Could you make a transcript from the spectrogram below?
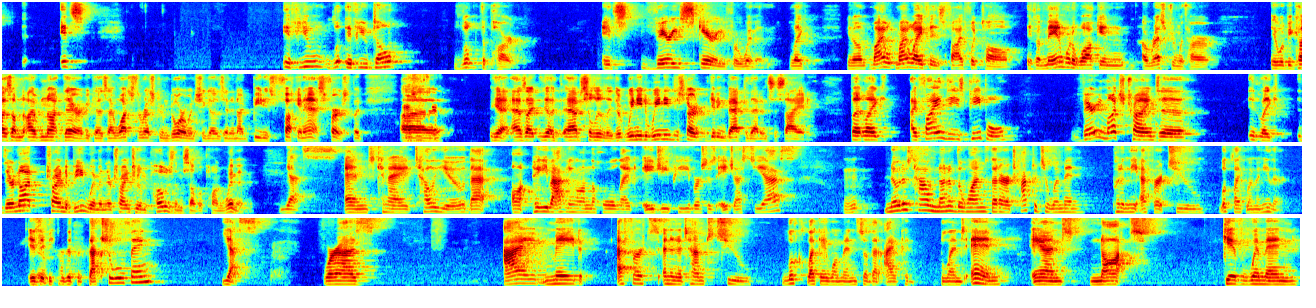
it's if you if you don't look the part it's very scary for women. Like you know my my wife is five foot tall. If a man were to walk in a restroom with her it would because i'm i'm not there because i watch the restroom door when she goes in and I'd beat his fucking ass first but uh, yeah as i absolutely. We need we need to start getting back to that in society. But like i find these people very much trying to like they're not trying to be women they're trying to impose themselves upon women yes. And can I tell you that on, piggybacking on the whole like AGP versus HSTS, Mhm. notice how none of the ones that are attracted to women put in the effort to look like women either. Is Yeah. it because it's a sexual thing? Yes. Whereas I made efforts in an attempt to look like a woman so that I could blend in and not give women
